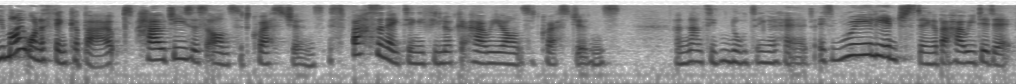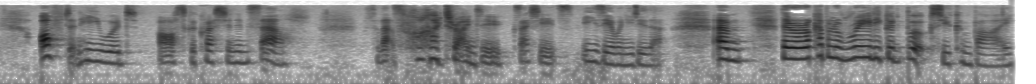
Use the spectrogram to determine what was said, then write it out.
you might want to think about how Jesus answered questions. It's fascinating if you look at how he answered questions. And Nancy's nodding her head. It's really interesting about how he did it. Often he would ask a question himself. So that's what I try and do, because actually it's easier when you do that. Um, there are a couple of really good books you can buy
